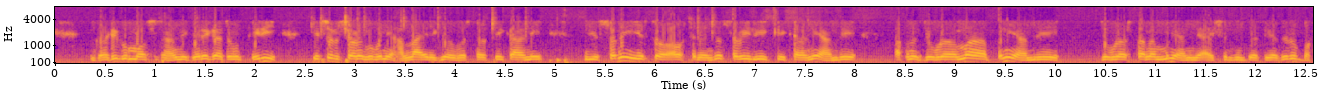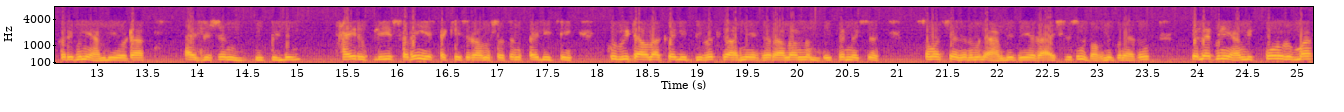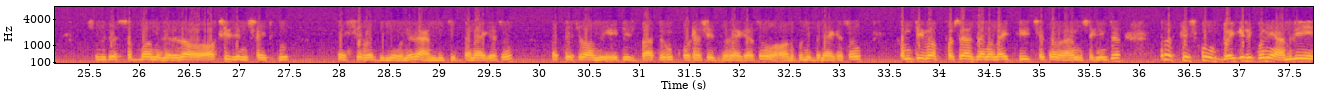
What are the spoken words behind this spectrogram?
घटेको महसुस हामीले गरेका छौँ फेरि तेस्रो चरणको पनि हल्ला आइरहेको अवस्था त्यही कारणले यो सधैँ यस्तो अवस्था हुन्छ। सबैले के कारणले हामीले आफ्नो जोगडामा पनि हामीले जोगडा स्थानमा पनि हामीले आइसोलेसन बसेका छौँ भर्खरै पनि हामीले एउटा आइसोलेसन बिल्डिङ स्थायी रूपले सधैँ यस्ता केसहरू आउन सक्छन् कहिले चाहिँ कोभिड आउला कहिले विपदका अन्य आउला विभिन्न समस्याहरू पनि हामीले चाहिँ एउटा आइसोलेसन भवन बनाएको छौँ। त्यसलाई पनि हामीले पूर्ण रूपमा सुविधा सम्पन्न गरेर अक्सिजन सहितको सेवा दिने भनेर हामीले चाहिँ बनाएका छौँ। र त्यसमा हामी एटिज बाथरुम कोठासहित बनाएका छौँ हल पनि बनाएका छौँ। कम्तीमा पचासजनालाई त्यही क्षेत्रमा राख्न सकिन्छ। र त्यसको वैकल्पिक पनि हामीले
